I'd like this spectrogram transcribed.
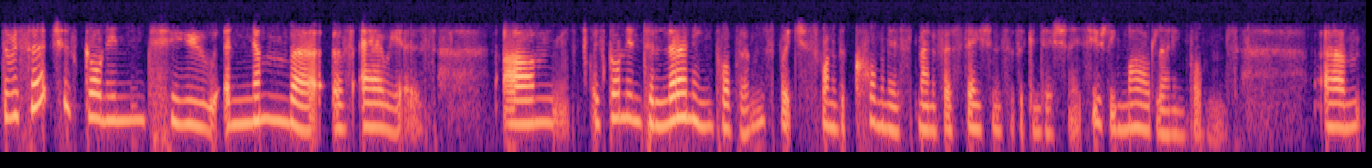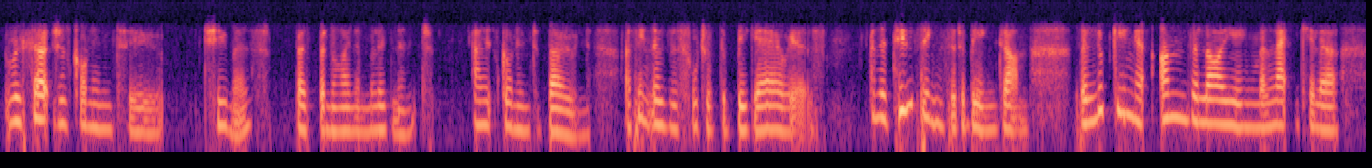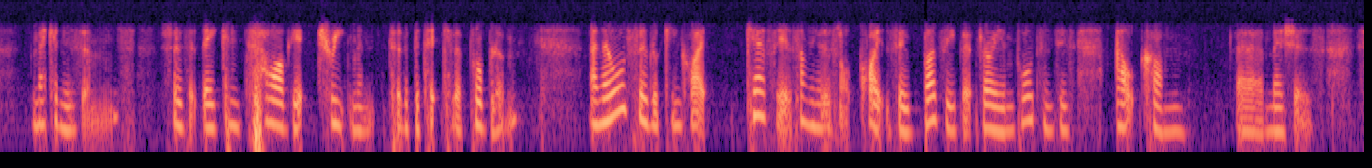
The research has gone into a number of areas. Um, it's gone into learning problems, which is one of the commonest manifestations of the condition. It's usually mild learning problems. Um, research has gone into tumours, both benign and malignant, and it's gone into bone. I think those are sort of the big areas. And the two things that are being done, they're looking at underlying molecular mechanisms so that they can target treatment to the particular problem. And they're also looking quite carefully at something that's not quite so buzzy but very important is outcome uh, measures.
